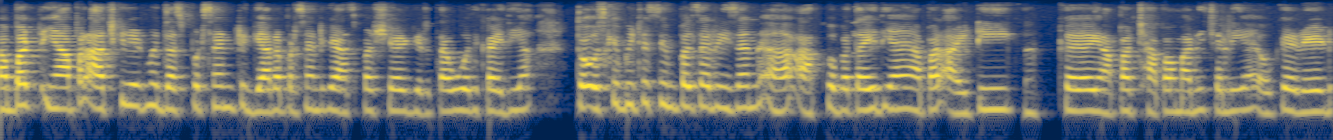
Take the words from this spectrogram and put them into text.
बट यहाँ पर आज की डेट में 10 परसेंट, ग्यारह परसेंट के आसपास शेयर गिरता हुआ दिखाई दिया। तो उसके पीछे सिंपल सा रीजन आपको बता ही दिया यहाँ पर आईटी यहाँ पर छापामारी चली है। ओके रेड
